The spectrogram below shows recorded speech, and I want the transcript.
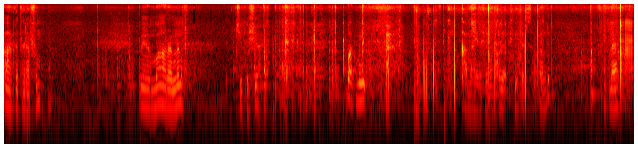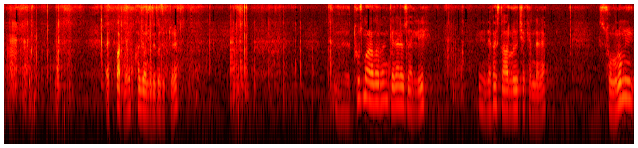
Arka tarafım ve mağaranın çıkışı. Bakmayın. Kamerayı da şöyle koy. Lan dur. Gitme. Evet bakmayın pavyon gibi gözüktüğünü. Ee, tuz mağaralarının genel özelliği e, nefes darlığı çekenlere, solunum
